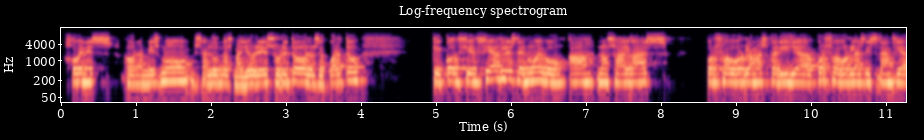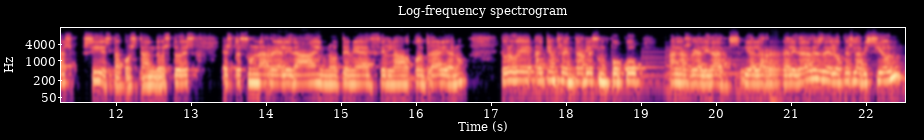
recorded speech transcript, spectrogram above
jóvenes ahora mismo, mis alumnos mayores, sobre todo los de cuarto, que concienciarles de nuevo a no salgas, por favor la mascarilla, por favor las distancias, sí está costando. Esto es, esto es una realidad y no te voy a decir la contraria, ¿no? Yo creo que hay que enfrentarles un poco a las realidades y a las realidades de lo que es la visión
